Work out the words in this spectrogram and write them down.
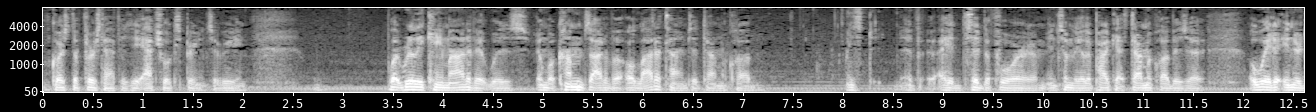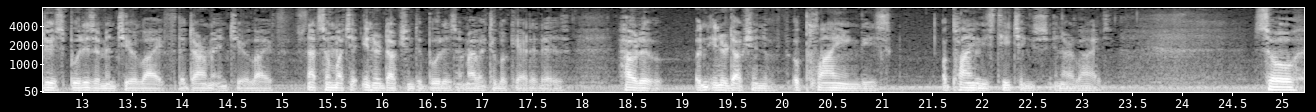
Of course, the first half is the actual experience of reading. What really came out of it was, and what comes out of it a lot of times at Dharma Club is, I had said before um, in some of the other podcasts, Dharma Club is a, a way to introduce Buddhism into your life, the Dharma into your life. It's not so much an introduction to Buddhism. I like to look at it as how to an introduction of applying these applying these teachings in our lives. So,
